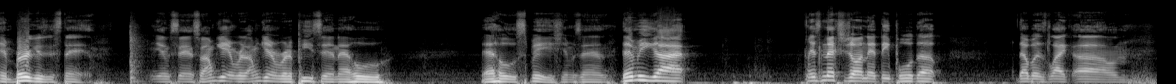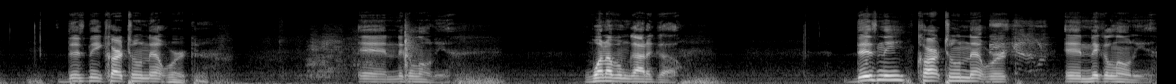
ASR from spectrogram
And burgers is staying. You know what I'm saying? So I'm getting rid I'm getting rid of pizza in that whole that whole space, you know what I'm saying? Then we got this next joint that they pulled up that was like um Disney Cartoon Network and Nickelodeon. One of them got to go. Disney Cartoon Network and Nickelodeon.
